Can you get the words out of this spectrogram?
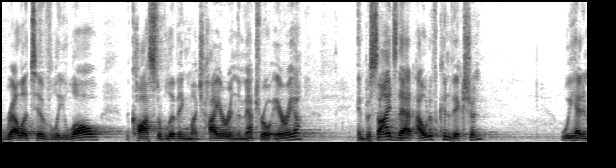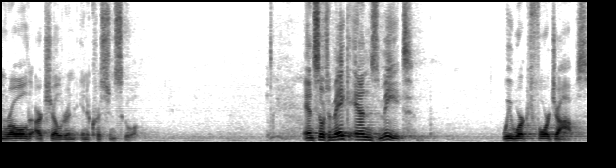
relatively low, the cost of living much higher in the metro area. And besides that, out of conviction, we had enrolled our children in a Christian school. And so to make ends meet, we worked four jobs.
